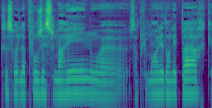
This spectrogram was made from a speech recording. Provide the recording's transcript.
que ce soit de la plongée sous-marine ou euh, simplement aller dans les parcs.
